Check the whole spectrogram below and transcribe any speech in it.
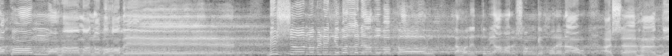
রকম মহামানব হবেন। বিশ্ব নবী ডেকে বললেন, আবু বকর, তাহলে তুমি আমার সঙ্গে পড়ে নাও। আশহাদু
